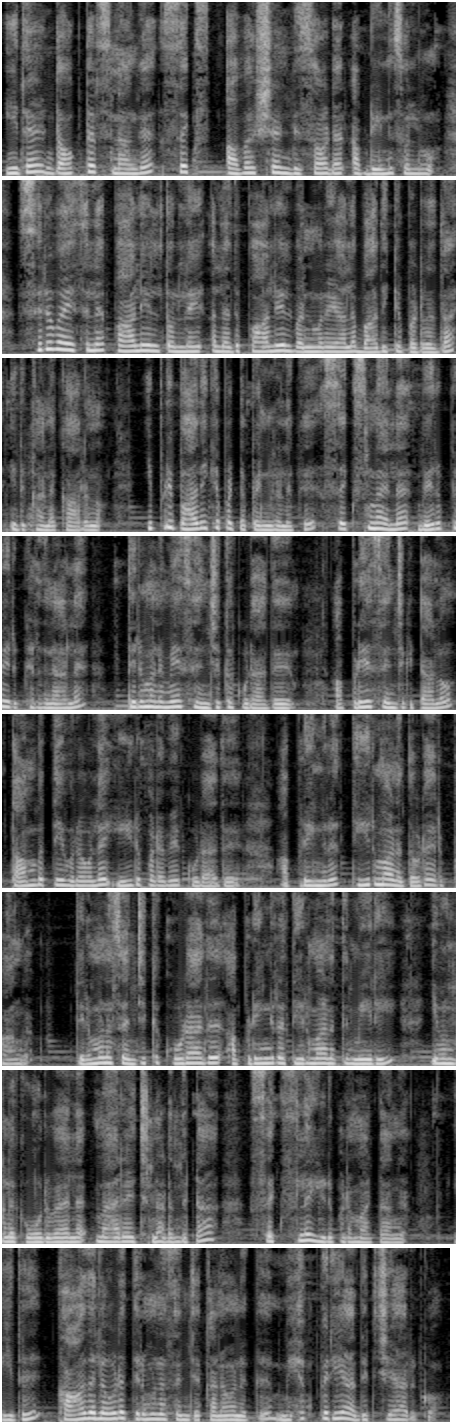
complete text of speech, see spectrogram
இதை டாக்டர்ஸ் நாங்கள் செக்ஸ் அவர்ஷன் டிஸார்டர் அப்படின்னு சொல்லுவோம். சிறு வயசில் பாலியல் தொல்லை அல்லது பாலியல் வன்முறையால் பாதிக்கப்படுறது தான் இதுக்கான காரணம். இப்படி பாதிக்கப்பட்ட பெண்களுக்கு செக்ஸ் மேலே வெறுப்பு இருக்கிறதுனால திருமணமே செஞ்சுக்க கூடாது. அப்படியே செஞ்சுக்கிட்டாலும் தாம்பத்திய உறவில் ஈடுபடவே கூடாது அப்படிங்கிற தீர்மானத்தோடு இருப்பாங்க. திருமணம் செஞ்சுக்க கூடாது அப்படிங்கிற தீர்மானத்தை மீறி இவங்களுக்கு ஒரு வேளை மேரேஜ் நடந்துட்டால் செக்ஸில் ஈடுபட மாட்டாங்க. இது காதலோட திருமணம் செஞ்ச கணவனுக்கு மிகப்பெரிய அதிர்ச்சியாக இருக்கும்.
